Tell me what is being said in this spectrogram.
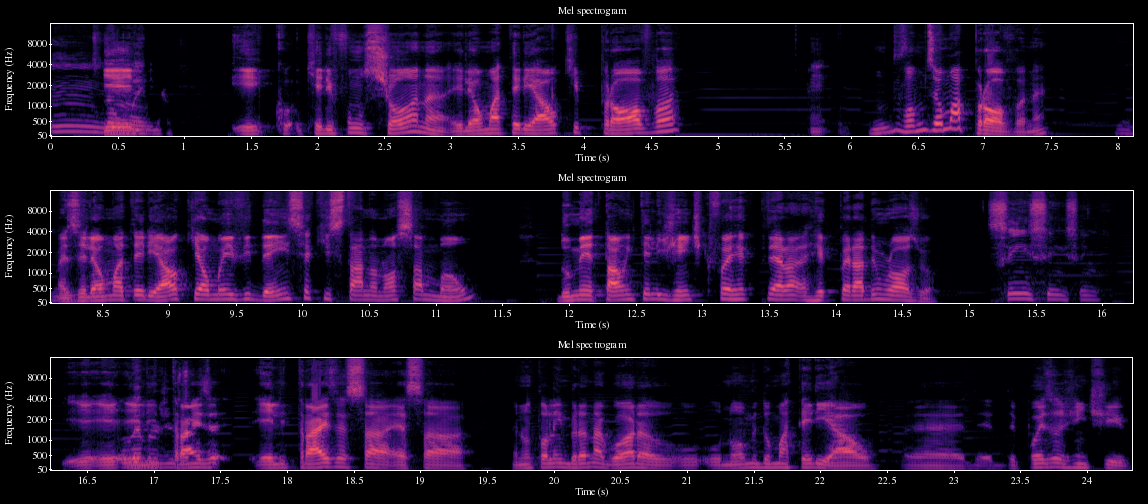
Hum, que, ele, e, que ele funciona, ele é um material que prova, vamos dizer uma prova, né? Uhum. Mas ele é um material que é uma evidência que está na nossa mão do metal inteligente que foi recupera, recuperado em Roswell. Sim, sim, sim. E, ele, traz, ele traz essa, essa eu não estou lembrando agora o, o, nome do material. É, depois a gente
